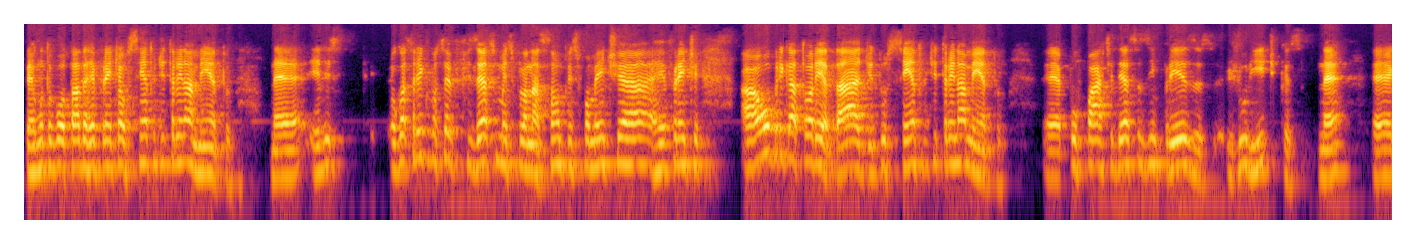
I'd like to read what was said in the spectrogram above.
perguntas voltadas referente ao centro de treinamento. Né? Eles, eu gostaria que você fizesse uma explanação, principalmente a, referente à obrigatoriedade do centro de treinamento é, por parte dessas empresas jurídicas, né, é.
